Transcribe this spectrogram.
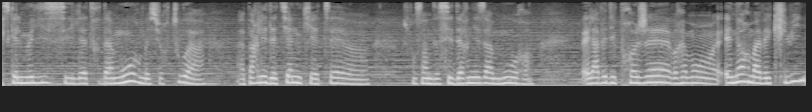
ce qu'elle me lise ses lettres d'amour, mais surtout à, à parler d'Étienne qui était, euh, je pense, un de ses derniers amours. Elle avait des projets vraiment énormes avec lui.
